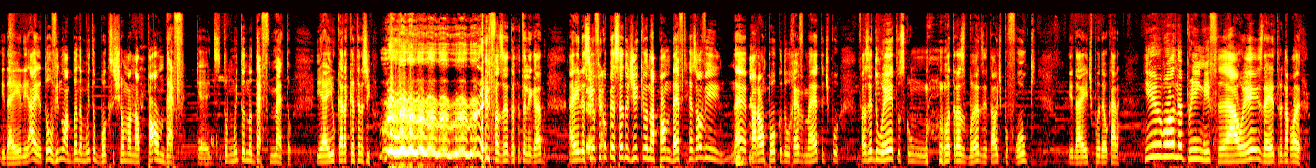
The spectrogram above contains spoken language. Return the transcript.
E daí ele, ah, eu tô ouvindo uma banda muito boa que se chama Napalm Death, que é, tô muito no death metal. E aí o cara cantando assim, ele fazendo, tá ligado? Aí ele assim, eu fico pensando o dia que o Napalm Death resolve, né, parar um pouco do heavy metal, tipo, fazer duetos com outras bandas e tal, tipo folk. E daí, tipo, daí o cara, You wanna bring me flowers? Daí entra Napalm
